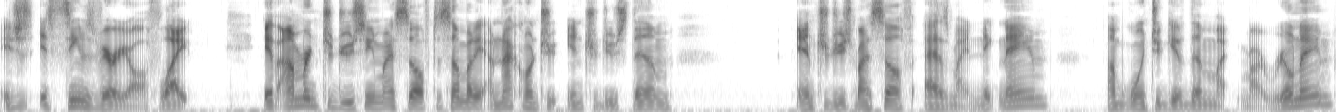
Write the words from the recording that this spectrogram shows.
It just it seems very off. Like if I'm introducing myself to somebody, I'm not going to introduce them, introduce myself as my nickname. I'm going to give them my, my real name,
